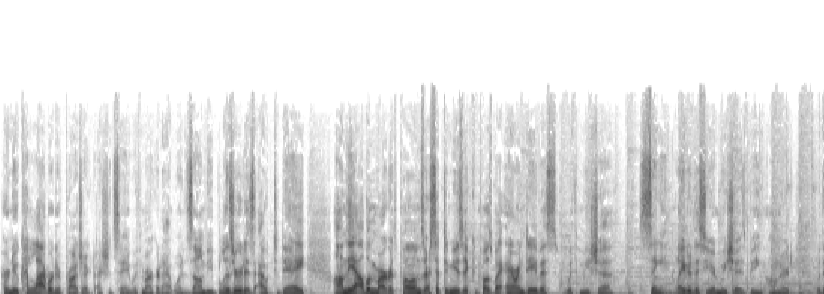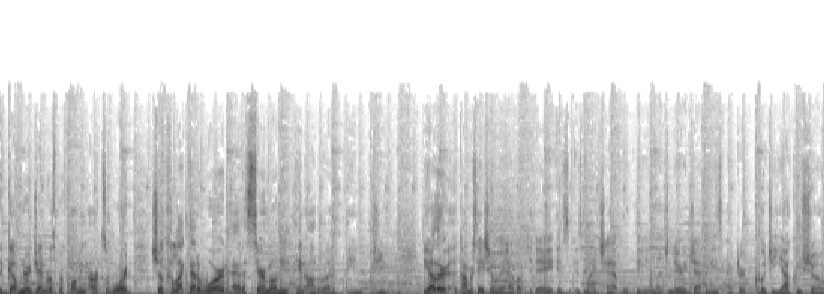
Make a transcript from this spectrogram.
her new collaborative project, I should say, with Margaret Atwood, Zombie Blizzard, is out today. On the album, Margaret's poems are set to music composed by Aaron Davis with Measha singing. Later this year, Measha is being honored with the Governor General's Performing Arts Award. She'll collect that award at a ceremony in Ottawa in June. The other conversation we have up today is, is my chat with the legendary Japanese actor Koji Yakusho,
